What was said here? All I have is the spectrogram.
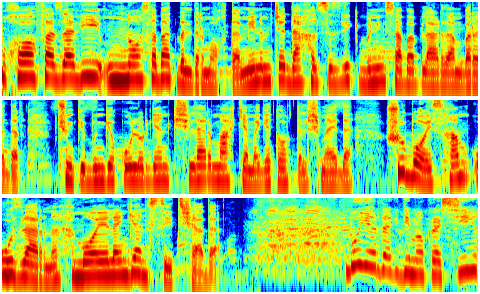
muhofazaviy munosabat bildirmoqda. Menimcha daxlsizlik buning sabablaridan biridir. Chunki bunga qo'l urgan kishilar mahkamaga tortilishmaydi. Shu bois ham o'zlarini himoyalangan his etishadi. Bu yerdagi demokrasiya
